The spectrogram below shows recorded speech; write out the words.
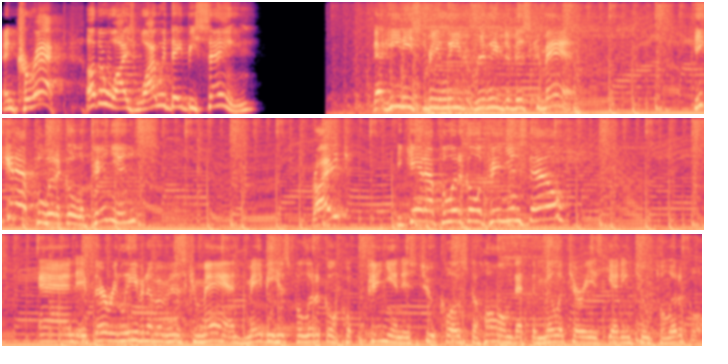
and correct. Otherwise, why would they be saying that he needs to be relieved, relieved of his command? He can have political opinions, right? He can't have political opinions now? And if they're relieving him of his command, maybe his political opinion is too close to home that the military is getting too political.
